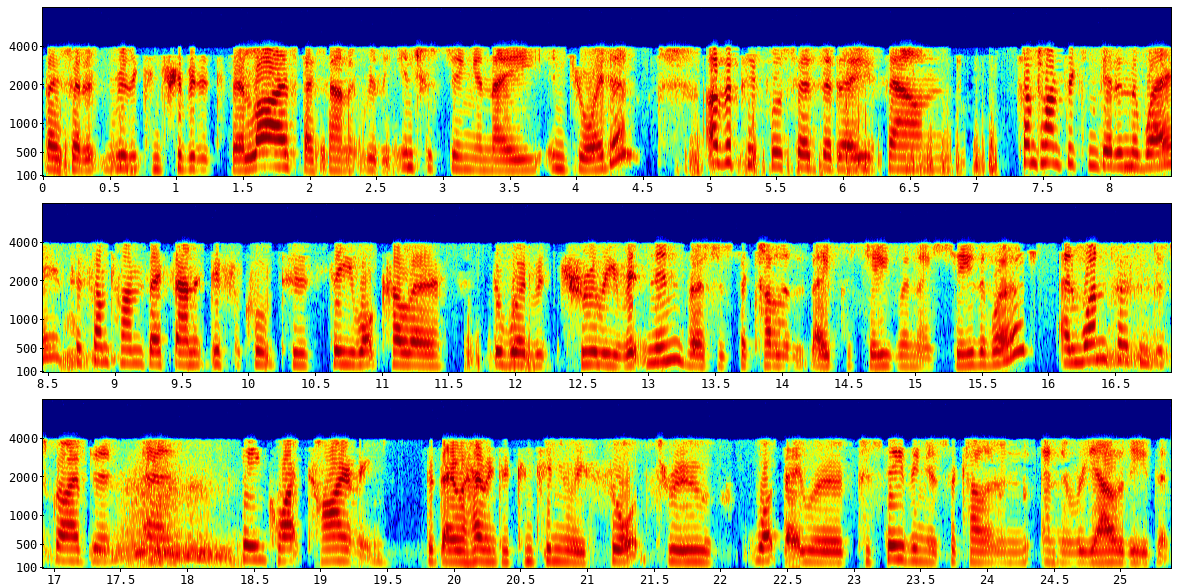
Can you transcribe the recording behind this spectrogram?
They said it really contributed to their life, they found it really interesting and they enjoyed it. Other people said that they found sometimes it can get in the way, so sometimes they found it difficult to see what colour the word was truly written in versus the colour that they perceive when they see the word. And one person described it as being quite tiring, that they were having to continually sort through what they were perceiving as the colour and, and the reality that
